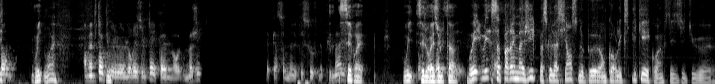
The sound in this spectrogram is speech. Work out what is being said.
temps, oui. Ouais. En même temps que le, résultat est quand même magique. La personne qui souffre n'a plus mal. C'est vrai. Oui, c'est le résultat. Oui, mais ça paraît magique parce que la science ne peut encore l'expliquer, quoi, si, tu veux.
